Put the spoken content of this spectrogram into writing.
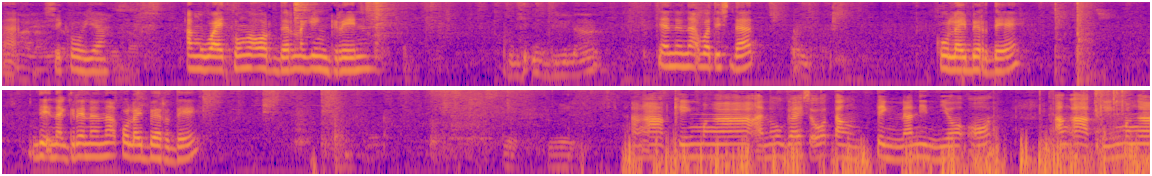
Ah, si Kuya. Ang white ko nga order naging green. Hindi, na. Ano na, what is that? Ay, Kulay berde? Hindi na green na na, kulay berde. hindi. Ang aking mga ano guys, oh, tang tingnan ninyo, oh. Ang aking mga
